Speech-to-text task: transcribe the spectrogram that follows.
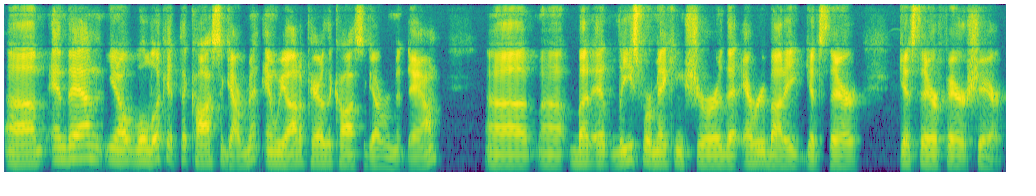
Um, and then you know we'll look at the cost of government, and we ought to pare the cost of government down. Uh, uh, but at least we're making sure that everybody gets their gets their fair share.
